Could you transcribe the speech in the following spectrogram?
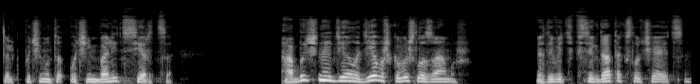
Только почему-то очень болит сердце. Обычное дело, девушка вышла замуж. Это ведь всегда так случается.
